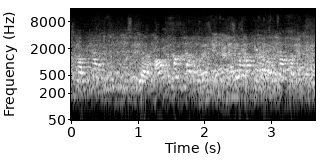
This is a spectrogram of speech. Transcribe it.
Thank you.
